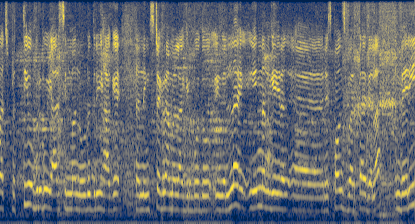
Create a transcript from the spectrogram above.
much ಪ್ರತಿಯೊಬ್ಬರಿಗೂ ಯಾರು ಸಿನಿಮಾ ನೋಡಿದ್ರಿ, ಹಾಗೆ ನನ್ನ ಇನ್ಸ್ಟಾಗ್ರಾಮಲ್ಲಿ ಆಗಿರ್ಬೋದು, ಇವೆಲ್ಲ ಏನು ನನಗೆ ರೆಸ್ಪಾನ್ಸ್ ಬರ್ತಾ ಇದೆಯಲ್ಲ I very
